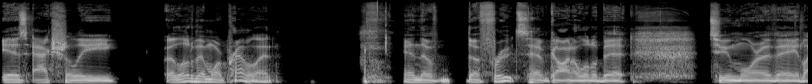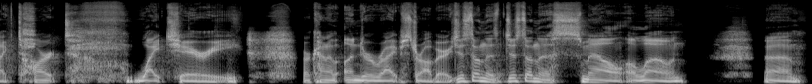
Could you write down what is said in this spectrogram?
is actually a little bit more prevalent, and the the fruits have gone a little bit to more of a like tart white cherry or kind of underripe strawberry. Just on the just on the smell alone, um,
